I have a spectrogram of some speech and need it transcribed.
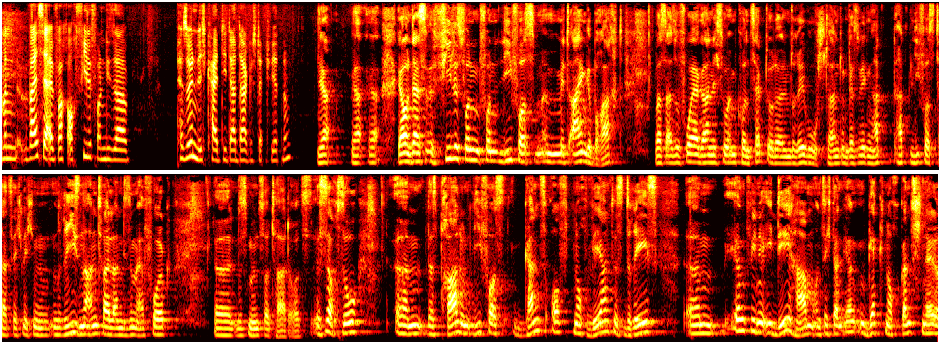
Man weiß ja einfach auch viel von dieser Persönlichkeit, die da dargestellt wird. Ne? Ja, ja, ja. Ja, und da ist vieles von, von Liefers mit eingebracht, was also vorher gar nicht so im Konzept oder im Drehbuch stand. Und deswegen hat, hat Liefers tatsächlich einen, einen riesen Anteil an diesem Erfolg äh, des Münster Tatorts. Es ist auch so, ähm, dass Prahl und Liefers ganz oft noch während des Drehs ähm, irgendwie eine Idee haben und sich dann irgendeinen Gag noch ganz schnell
